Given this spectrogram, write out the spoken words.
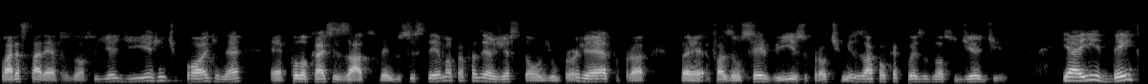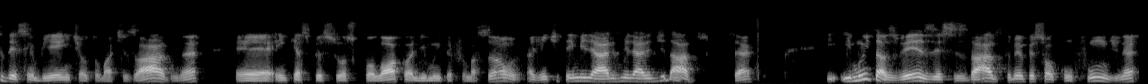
várias tarefas do nosso dia a dia, a gente pode, né? É, colocar esses atos dentro do sistema para fazer a gestão de um projeto, para é, fazer um serviço, para otimizar qualquer coisa do nosso dia a dia. E aí, dentro desse ambiente automatizado, né? É, em que as pessoas colocam ali muita informação, a gente tem milhares e milhares de dados, certo? E, e, muitas vezes esses dados também o pessoal confunde, né?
